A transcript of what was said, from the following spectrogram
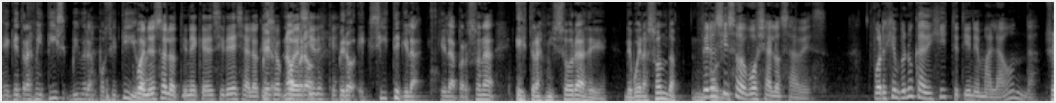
eh, que transmitís vibras positivas. Bueno, eso lo tiene que decir ella, lo que yo puedo decir es que... Pero existe que la, que la persona es transmisora de, buenas ondas. Pero si eso vos ya lo sabes. Por ejemplo, nunca dijiste tiene mala onda. Sí.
